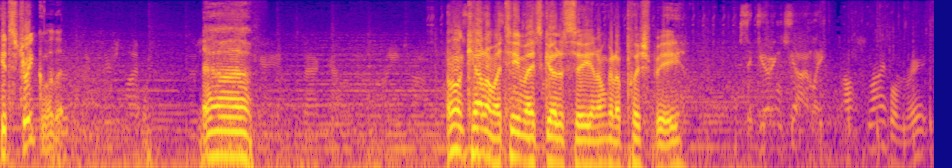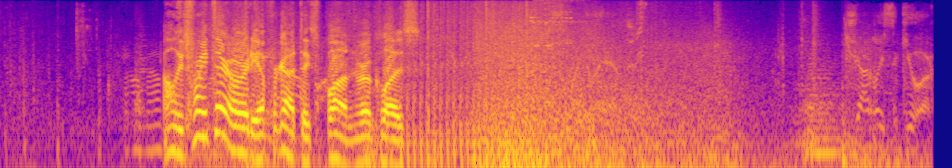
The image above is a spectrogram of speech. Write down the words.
good streak with it. Uh, I'm gonna count on my teammates go to C, and I'm gonna push B. Oh, he's right there already. I forgot they spawned real close. Charlie secure.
